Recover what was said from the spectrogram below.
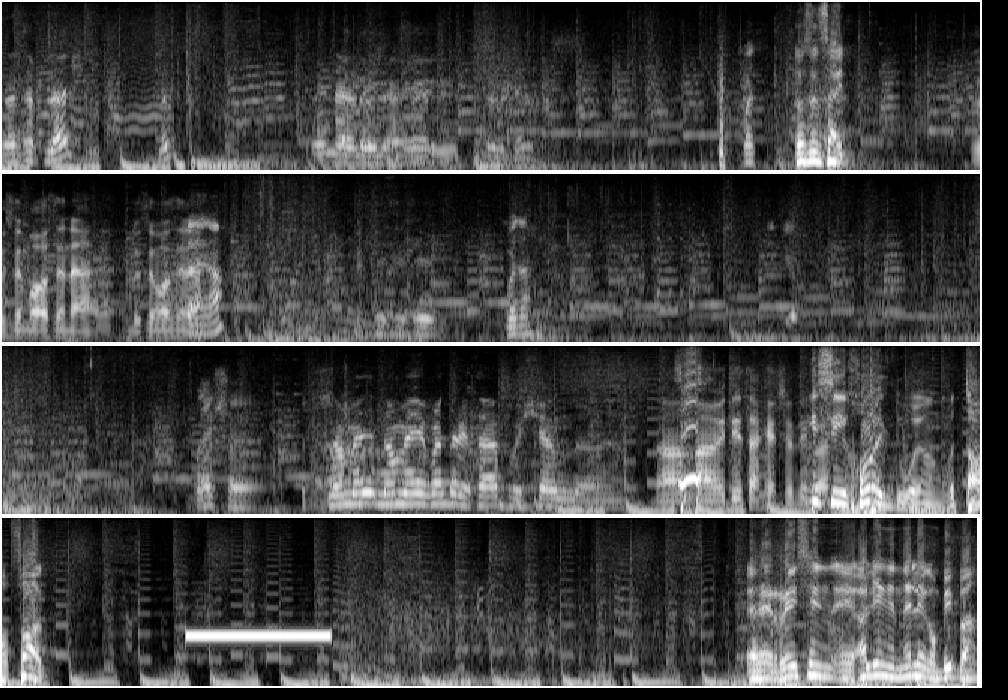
¿Lanza flash? ¿No? No hay nada, no hay nada. Dos inside. Lucemos en A. Lucemos en A. Sí, sí, sí. Buena. No me, no me di cuenta que estaba pusheando. No, no, metí esta headshot igual. Easy hold, weón. What the fuck? Eh, Racing, eh, alguien en L con pipa.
